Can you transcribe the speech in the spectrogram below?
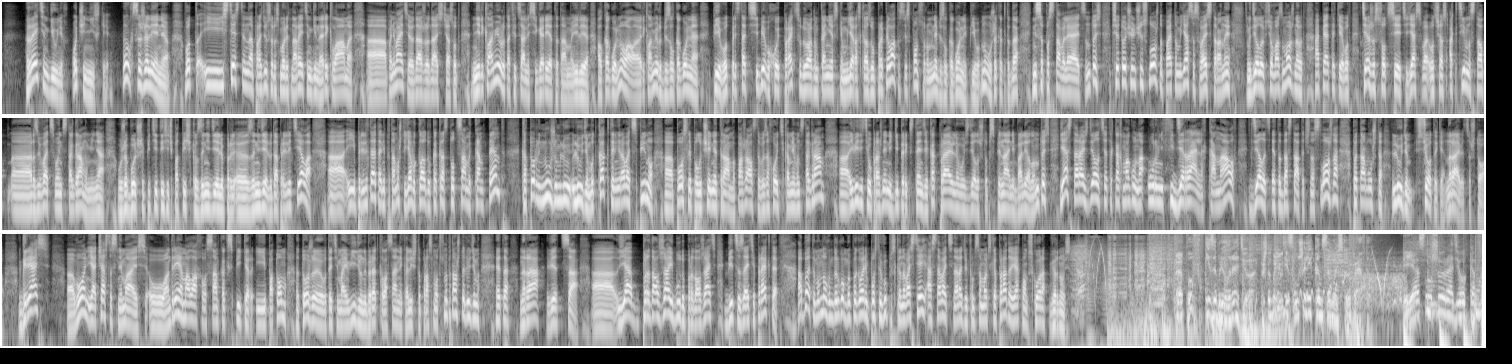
рейтинги у них очень низкие. Ну, к сожалению. Вот и, естественно, продюсеры смотрят на рейтинги, на рекламы. А, понимаете, даже, да, сейчас вот не рекламируют официально сигареты там или алкоголь, ну, а рекламируют безалкогольное пиво. Вот представьте себе, выходит проект с Эдуардом Коневским, я рассказываю про Пилатес, и спонсор у меня безалкогольное пиво. Ну, уже как-то, да, не сопоставляется. Ну, то есть все это очень-очень сложно, поэтому я со своей стороны делаю все возможное. Вот опять-таки, вот те же соцсети. Я вот сейчас активно стал э, развивать свой Инстаграм, у меня уже больше больше 5000 подписчиков за неделю, э, за неделю да, прилетело. А, и прилетают они потому, что я выкладываю как раз тот самый контент, который нужен людям. Вот как тренировать спину а, после получения травмы. Пожалуйста, вы заходите ко мне в Инстаграм а, и видите упражнение гиперэкстензии. Как правильно его сделать, чтобы спина не болела. Ну, то есть я стараюсь делать это как могу на уровне федеральных каналов. Делать это достаточно сложно, потому что людям все-таки нравится, что грязь, Э, вонь. Я часто снимаюсь у Андрея Малахова сам как спикер, и потом тоже вот эти мои видео набирают колоссальное количество просмотров. Ну, потому что людям это нравится. А, я продолжаю и буду продолжать биться за эти проекты. Об этом и многом другом мы поговорим после выпуска новостей. Оставайтесь на радио «Комсомольская правда». Я к вам скоро вернусь. Попов изобрел радио, чтобы люди слушали комсомольскую правду. Я слушаю радио КП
